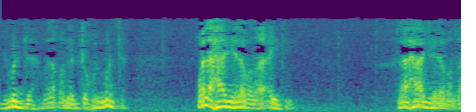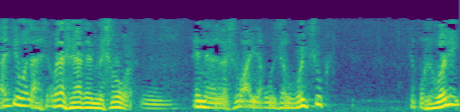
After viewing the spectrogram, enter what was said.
بمدة ولا قبل الدخول مدة ولا حاجة إلى وضع الأيدي لا حاجة إلى وضع ولا ولا شهادة المشروع. إنما المشروع أن يقول زوجتك يقول الولي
